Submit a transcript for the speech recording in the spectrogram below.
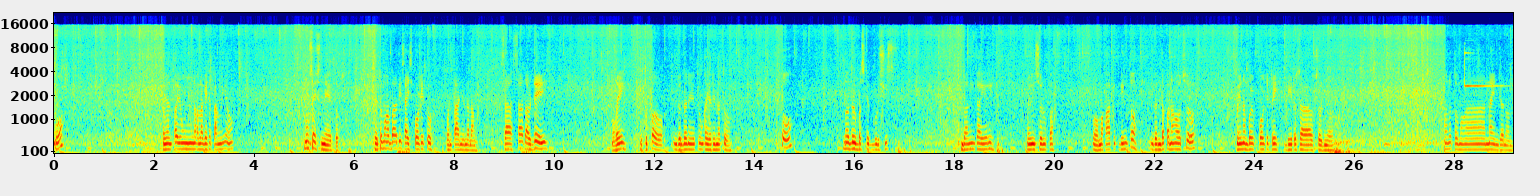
Oh. Ayan pa yung nakalagay sa tang niya oh. Nung size nito? Ito mga buddy size 42 puntahan nyo na lang. Sa Saturday. Okay. Ito pa oh. Ang ganda na itong kaya rin na to. Ito oh. Another basketball shoes. Ang daming Kyrie may insole pa. Oh makapit din to. Ang ganda pa ng outsole oh. May number 43 dito sa outsole nyo. Ano to mga 9 ganon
